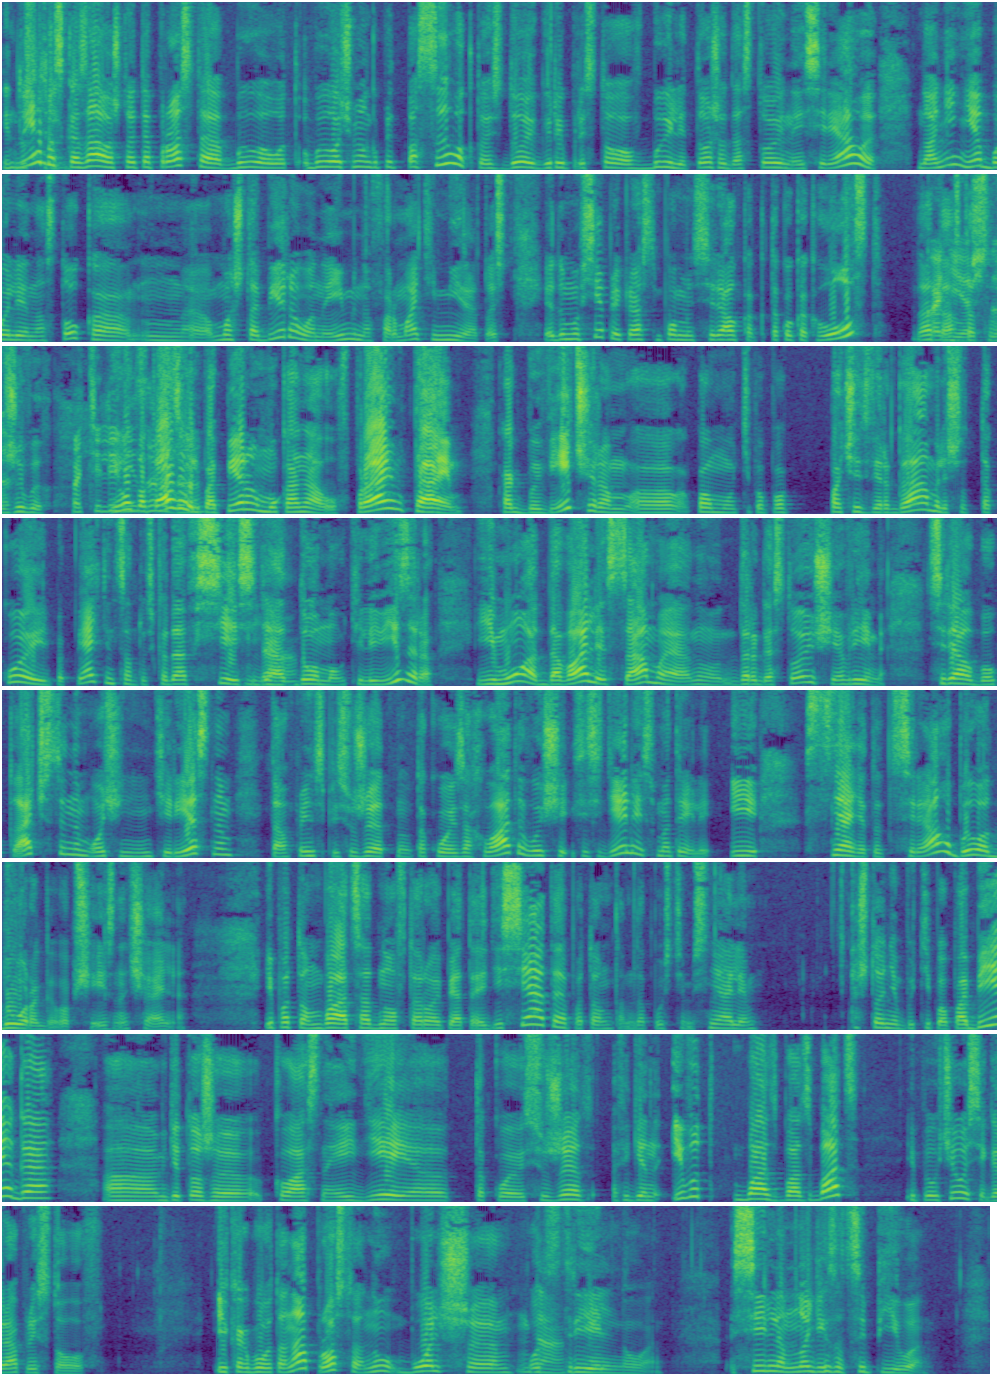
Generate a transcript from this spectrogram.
индустрию. Ну, я бы сказала, что это просто было вот было очень много предпосылок, то есть до Игры престолов были тоже достойные сериалы, но они не были настолько масштабированы именно в формате мира. То есть я думаю, все прекрасно помнят сериал как такой как Lost, да, Конечно. остаться в живых. По Его показывали да. по Первому каналу в прайм-тайм, как бы вечером, э, по-моему, типа по по четвергам или что-то такое, или по пятницам, то есть когда все сидят да. дома у телевизора, ему отдавали самое ну, дорогостоящее время. Сериал был качественным, очень интересным, там, в принципе, сюжет ну, такой захватывающий, все сидели и смотрели. И снять этот сериал было дорого вообще изначально. И потом бац, одно, второе, пятое, десятое, потом там, допустим, сняли что-нибудь типа «Побега», э, где тоже классная идея, такой сюжет офигенный. И вот бац-бац-бац, и получилась «Игра престолов». И как бы вот она просто, ну, больше да. вот стрельнула. Сильно многих зацепила.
